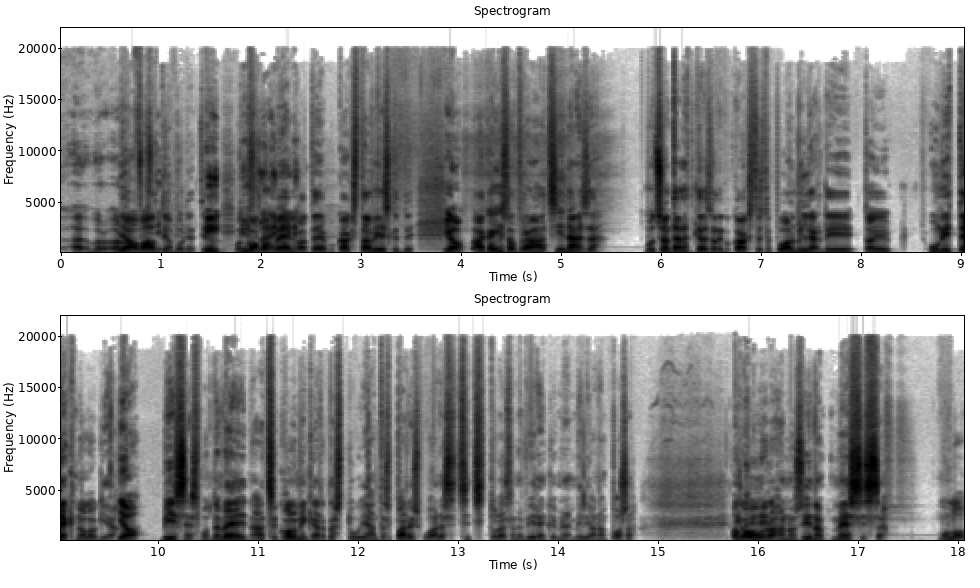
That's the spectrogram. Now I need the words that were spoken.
Äh, Joo, valtion budjetti. Niin, Niin, mutta niin koko lähinnä- BKT joku 250. Niin Joo, aika isot rahat sinänsä, mutta se on tällä hetkellä se on niin 12,5 miljardia toi uniteknologia. joo. business, mutta ne vei, että se kolminkertaistuu ihan tässä parissa vuodessa, että sitten sit tulee sellainen 50 miljoonan posa. Niin Okei. Ourahan on siinä messissä. Mulla on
